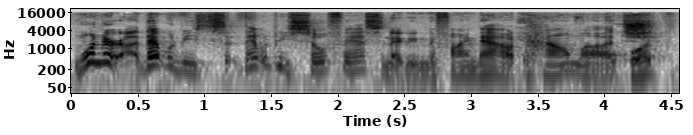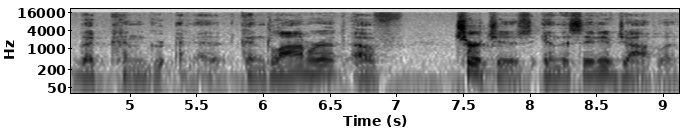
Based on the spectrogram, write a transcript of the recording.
Wonder, that would be, s- that would be so fascinating to find out how much. What the congr- uh, conglomerate of churches in the city of Joplin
